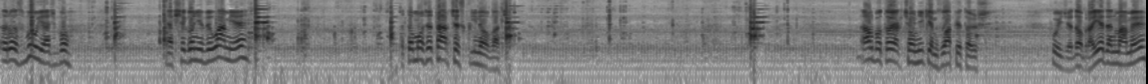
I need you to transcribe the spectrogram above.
rozbujać, bo jak się go nie wyłamie, to, może tarczę sklinować. Albo to jak ciągnikiem złapie, to już pójdzie. Dobra, jeden mamy.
